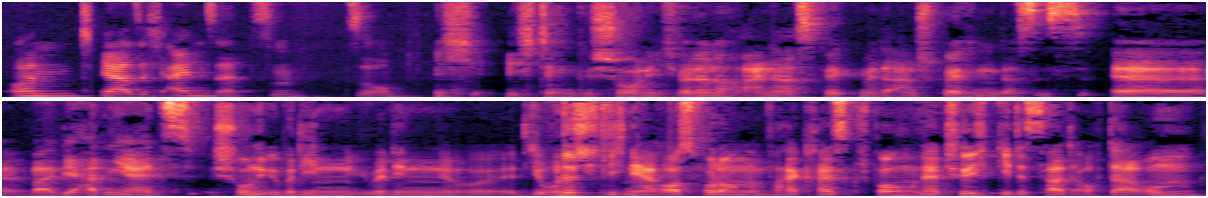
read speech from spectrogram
und ja, sich einsetzen. So. Ich, ich denke schon. Ich werde noch einen Aspekt mit ansprechen. Das ist, äh, weil wir hatten ja jetzt schon über den, über den, die unterschiedlichen Herausforderungen im Wahlkreis gesprochen. Und natürlich geht es halt auch darum,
